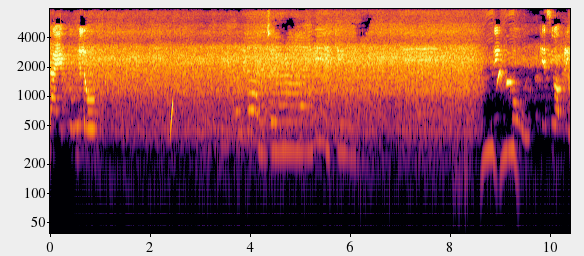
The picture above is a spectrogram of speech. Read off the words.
नायक टू हेलो रिंकू कैसे हो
